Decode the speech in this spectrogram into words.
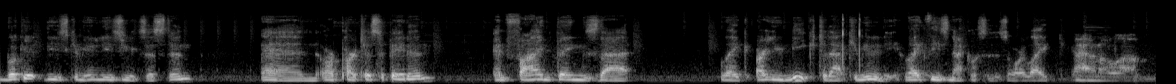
look at these communities you exist in, and or participate in, and find things that like are unique to that community, like these necklaces, or like I don't know. Um,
